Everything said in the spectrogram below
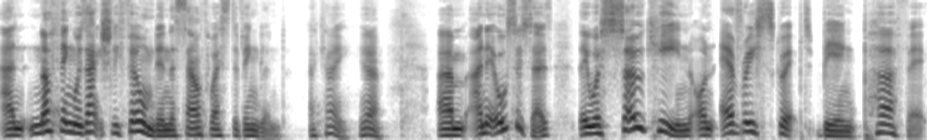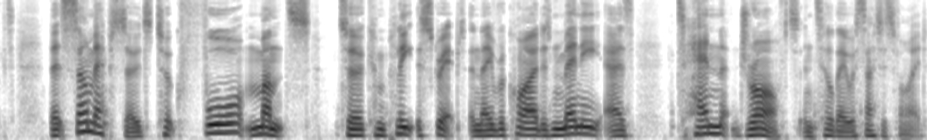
and nothing was actually filmed in the southwest of England. Okay, yeah. Um, and it also says they were so keen on every script being perfect that some episodes took four months to complete the script, and they required as many as 10 drafts until they were satisfied.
